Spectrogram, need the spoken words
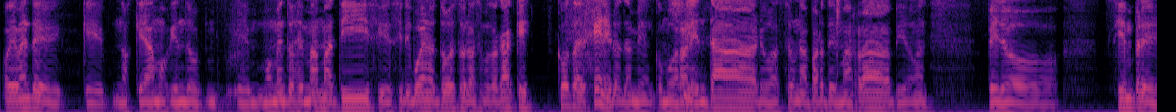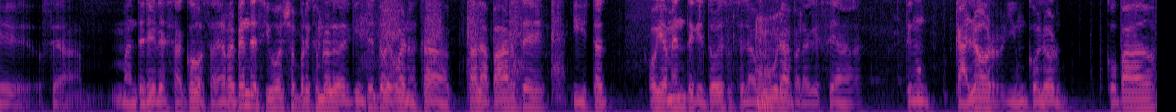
Obviamente que nos quedamos viendo eh, momentos de más matiz y decir, bueno, todo esto lo hacemos acá, que es cosa del género también, como Sí. ralentar o hacer una parte más rápido, man. pero siempre, o sea, mantener esa cosa. De repente, si vos, yo por ejemplo, lo del quinteto es bueno, está, está la parte y está, obviamente que todo eso se labura para que sea, tenga un calor y un color copado.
